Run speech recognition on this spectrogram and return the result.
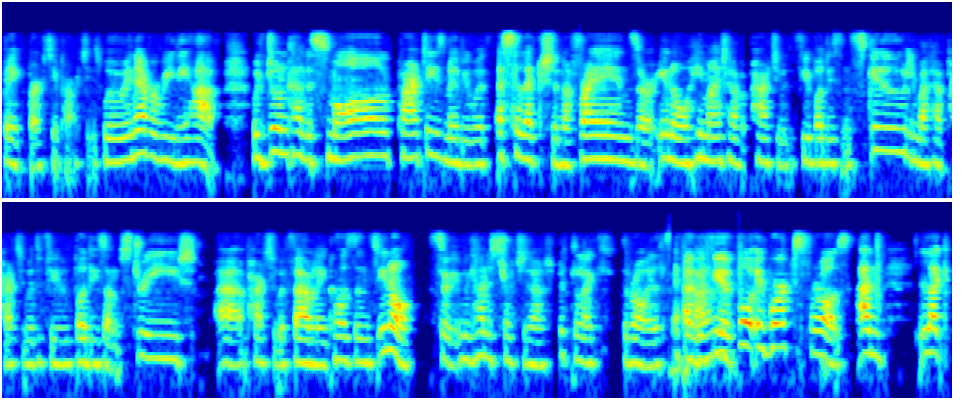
big birthday parties. Well, we never really have. We've done kind of small parties, maybe with a selection of friends, or you know, he might have a party with a few buddies in school. He might have a party with a few buddies on the street. A party with family and cousins. You know, so we kind of stretch it out, a bit like the royals. Have a few, but it works for us. And like,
